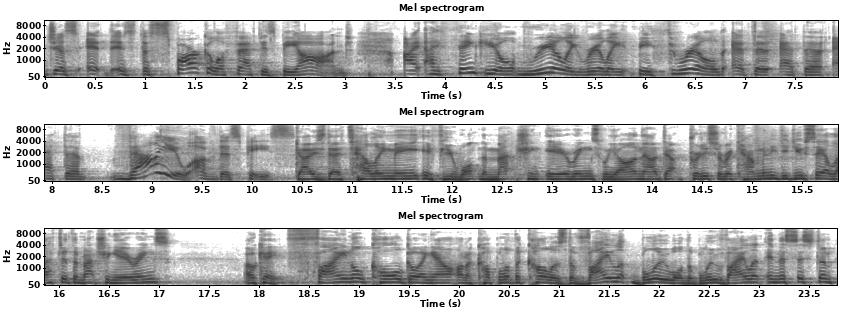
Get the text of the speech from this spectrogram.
just it is the sparkle effect is beyond. I, I think you'll really, really be thrilled at the at the at the value of this piece. Guys, they're telling me if you want the matching earrings, we are now. Producer Rick, how many did you say are left of the matching earrings? Okay, final call going out on a couple of the colors. The violet blue or the blue violet in the system,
